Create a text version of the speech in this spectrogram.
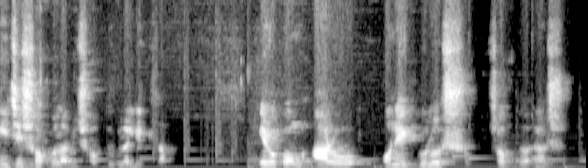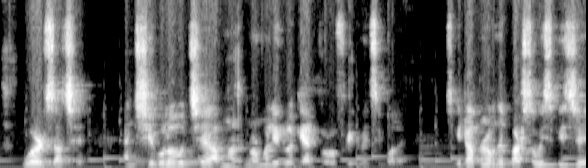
এই যে সকল আমি শব্দগুলো লিখলাম এরকম আরও অনেকগুলো শব্দ ওয়ার্ডস আছে। অ্যান্ড সেগুলো হচ্ছে আপনার নর্মালি এগুলোকে অ্যাডভার্ব ফ্রিকোয়েন্সি বলে। এটা আপনার আমাদের পার্টস অফ স্পিচ যে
